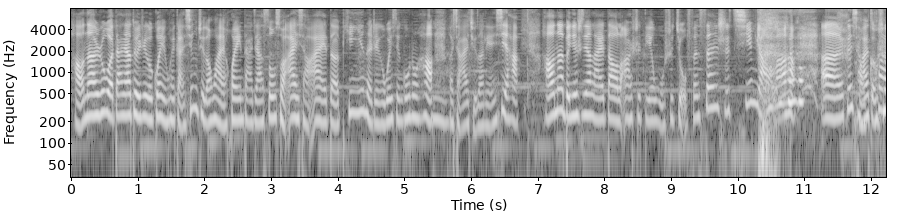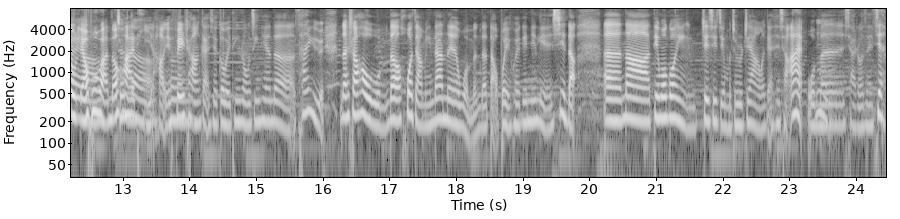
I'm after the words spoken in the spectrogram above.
好。那如果大家对这个观影会感兴趣的话，也欢迎大家搜索“爱小爱”的拼音的这个微信公众号，嗯和小爱取得联系哈。好，那北京时间来到了二十点五十九分三十七秒了哈，呃，跟小爱总是有聊不完的话题。好，也非常感谢各位听众今天的参与。那稍后我们的获奖名单呢，我们的导播也会跟您联系的。呃，那电波光影这期节目就是这样了，感谢小爱，我们下周再见，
